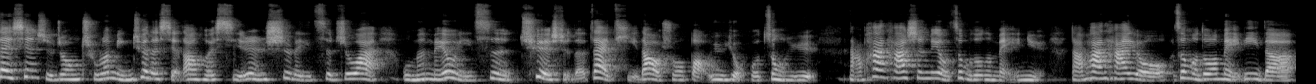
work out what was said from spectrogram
在现实中除了明确的写到和袭人试了一次之外，我们没有一次。确实的，再提到说宝玉有过纵欲，哪怕他身边有这么多的美女，哪怕他有这么多美丽的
